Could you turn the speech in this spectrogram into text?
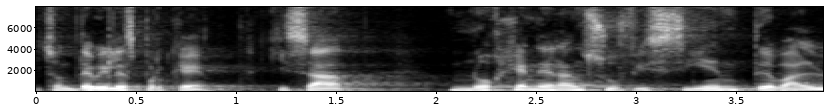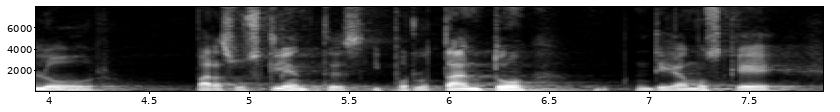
y son débiles porque quizá no generan suficiente valor para sus clientes y por lo tanto, digamos que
